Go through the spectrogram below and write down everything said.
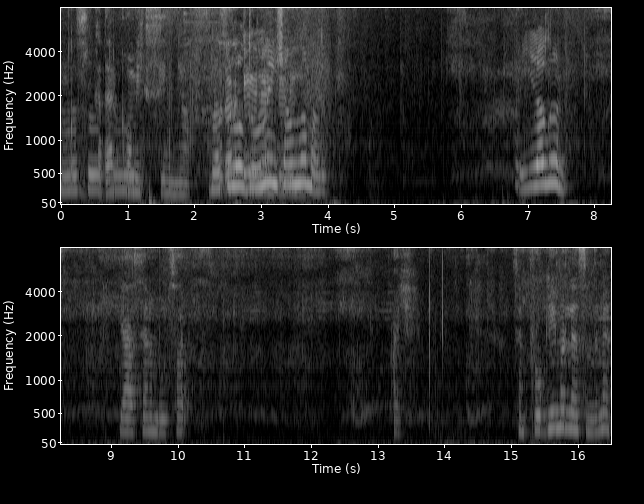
Nasıl, Ne kadar komiksin ya. Ne nasıl olduğunu hiç anlamadım. Ey alın. Ya senin bu sa... Ay. Sen pro gamerlensin değil mi?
